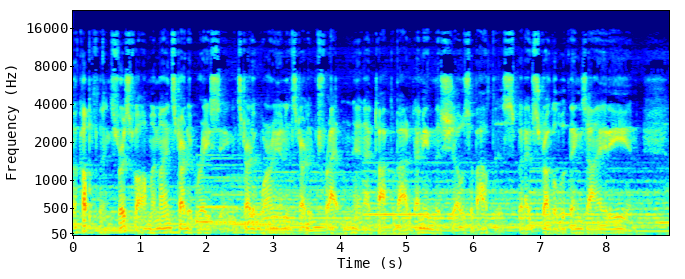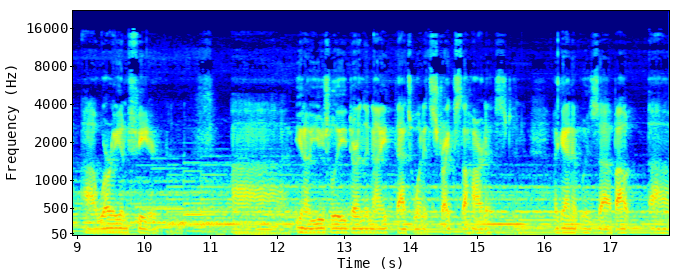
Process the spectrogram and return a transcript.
a couple things. First of all, my mind started racing and started worrying and started fretting. And I've talked about it. I mean, this show's about this, but I've struggled with anxiety and uh, worry and fear. Uh, you know, usually during the night, that's when it strikes the hardest. And again, it was uh, about uh,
